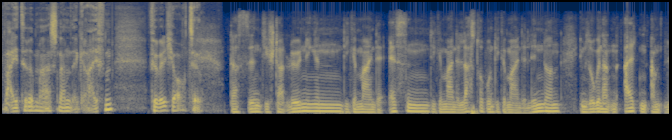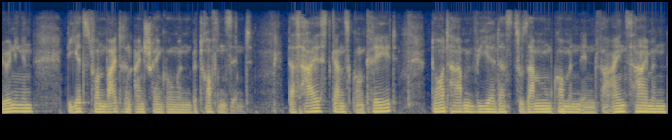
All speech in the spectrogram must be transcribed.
weitere Maßnahmen ergreifen. Für welche Orte? Das sind die Stadt Löningen, die Gemeinde Essen, die Gemeinde Lastrup und die Gemeinde Lindern im sogenannten Alten Amt Löningen, die jetzt von weiteren Einschränkungen betroffen sind. Das heißt ganz konkret, dort haben wir das Zusammenkommen in Vereinsheimen,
